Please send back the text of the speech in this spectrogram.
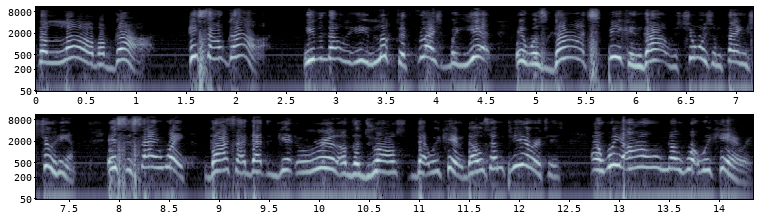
the love of God. He saw God. Even though he looked at flesh, but yet it was God speaking. God was showing some things to him. It's the same way. God said, I got to get rid of the dross that we carry, those impurities. And we all know what we carry.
